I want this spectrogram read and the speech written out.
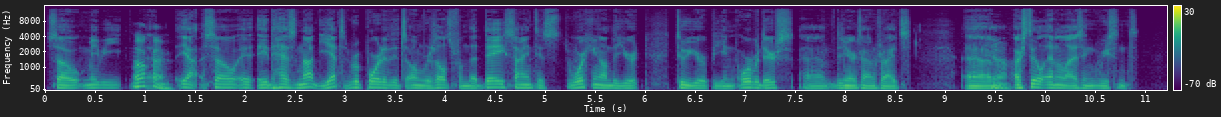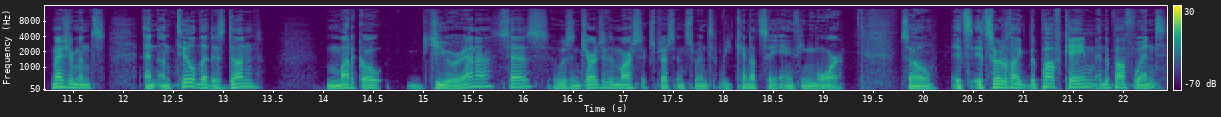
So maybe uh, Okay. yeah. So it, it has not yet reported its own results from that day. Scientists working on the Euro- two European orbiters, uh, the New York Times writes, um, Yeah. are still analyzing recent measurements. And until that is done, Marco Giuranna says, who is in charge of the Mars Express instrument, we cannot say anything more. So it's it's sort of like the puff came and the puff went,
